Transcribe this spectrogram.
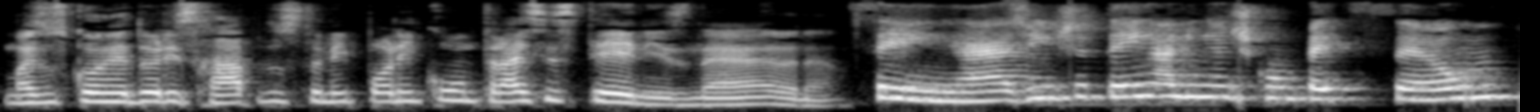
mas os corredores rápidos também podem encontrar esses tênis, né, Ana? Sim, a gente tem a linha de competição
